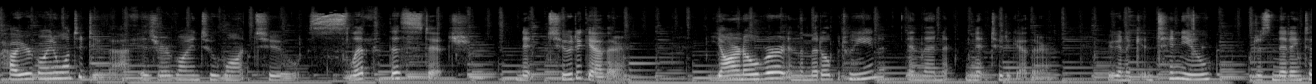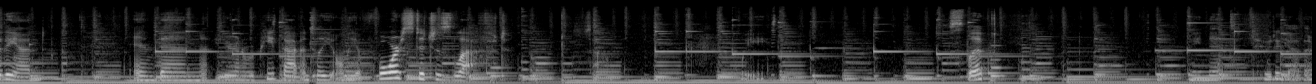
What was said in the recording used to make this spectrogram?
How you're going to want to do that is you're going to want to slip this stitch, knit two together, yarn over in the middle between, and then knit two together. You're going to continue just knitting to the end, and then you're going to repeat that until you only have four stitches left. Slip, we knit two together,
